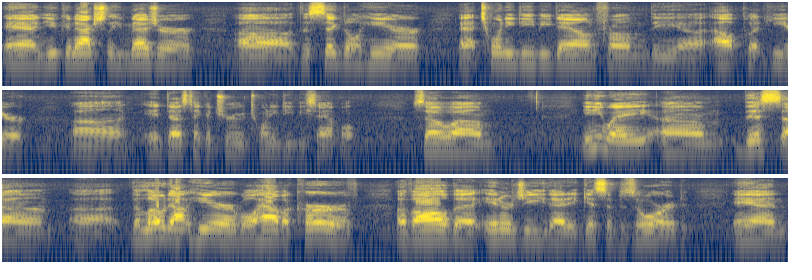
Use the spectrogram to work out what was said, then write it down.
and you can actually measure uh, the signal here at 20 dB down from the uh, output here. Uh, it does take a true 20 dB sample. So um, anyway, um, this um, uh, the load out here will have a curve of all the energy that it gets absorbed, and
